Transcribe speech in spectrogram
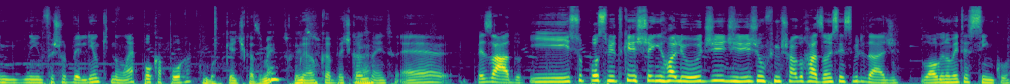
em, em Fechou Belinho, que não é pouca porra. Um banquete de casamento? Ganhou um campeão de casamento. É. pesado. E isso possibilita que ele chegue em Hollywood e dirija um filme chamado Razão e Sensibilidade, logo em 95.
